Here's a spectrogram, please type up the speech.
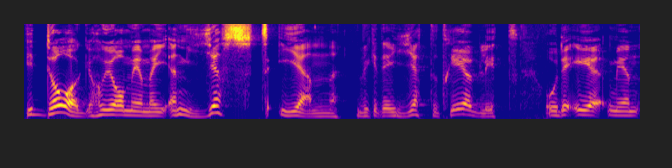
Idag har jag med mig en gäst igen, vilket är jättetrevligt. Och det är min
